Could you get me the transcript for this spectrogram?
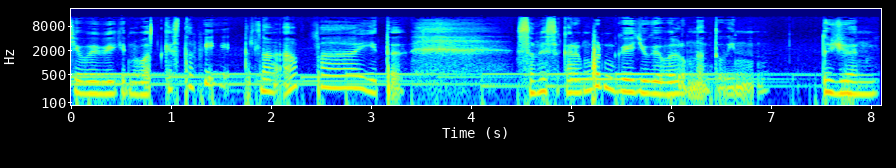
coba bikin podcast tapi tentang apa gitu. Sampai sekarang pun gue juga belum nentuin tujuan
